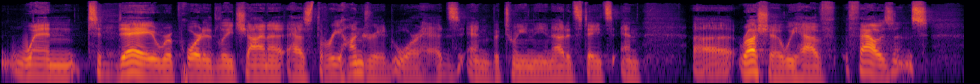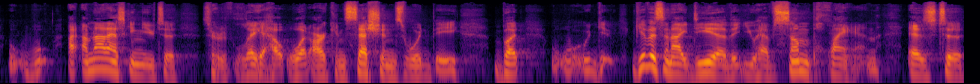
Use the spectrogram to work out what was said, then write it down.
when today reportedly China has 300 warheads, and between the United States and uh, Russia, we have thousands. I'm not asking you to sort of lay out what our concessions would be, but give us an idea that you have some plan as to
